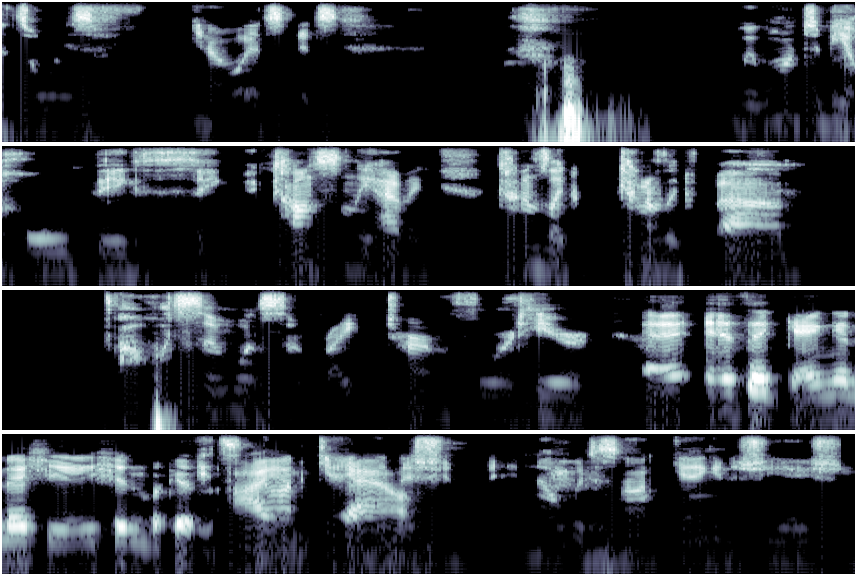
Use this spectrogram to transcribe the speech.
It's always, you know, it's it's. We want it to be a whole big thing. Constantly having kind of like kind of like um. Oh, what's the what's the right term for it here? Eh, Is it gang initiation? Because It's I not am gang down. initiation. No, it is not gang initiation.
